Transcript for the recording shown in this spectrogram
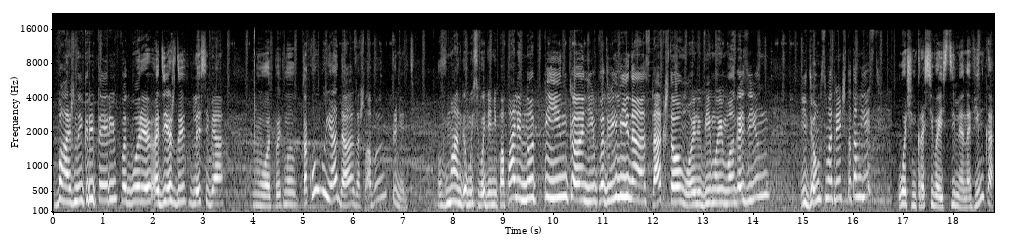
важный критерий в подборе одежды для себя. Вот, поэтому такую бы я, да, зашла бы примерить. В манго мы сегодня не попали, но Пинка не подвели нас. Так что мой любимый магазин. Идем смотреть, что там есть. Очень красивая и стильная новинка.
